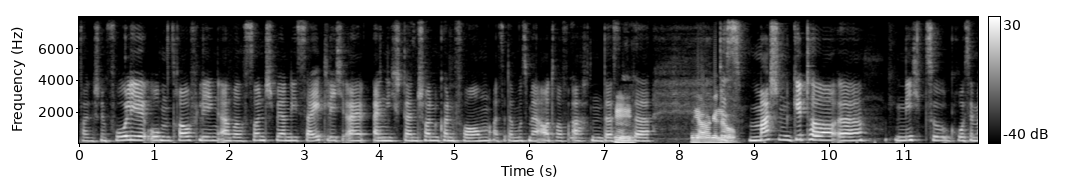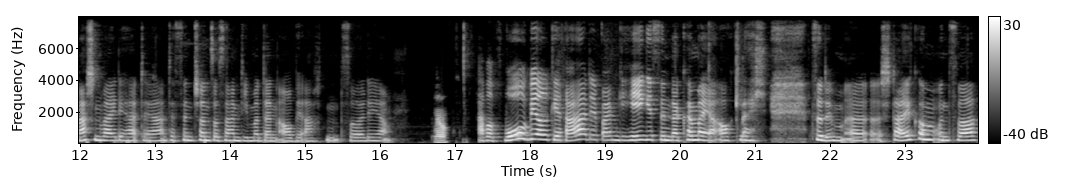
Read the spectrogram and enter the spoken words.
praktisch eine Folie oben drauflegen, aber sonst wären die seitlich eigentlich dann schon konform. Also da muss man auch darauf achten, dass mhm. da ja, genau. das Maschengitter äh, nicht zu große Maschenweite hat. Ja. Das sind schon so Sachen, die man dann auch beachten sollte, ja. Ja. Aber wo wir gerade beim Gehege sind, da können wir ja auch gleich zu dem äh, Stall kommen. Und zwar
